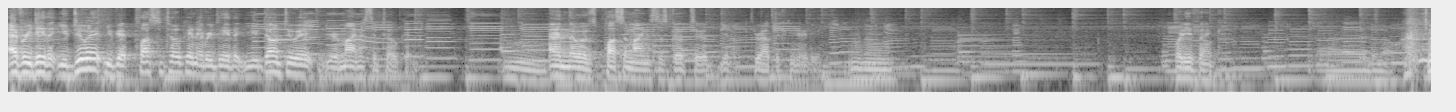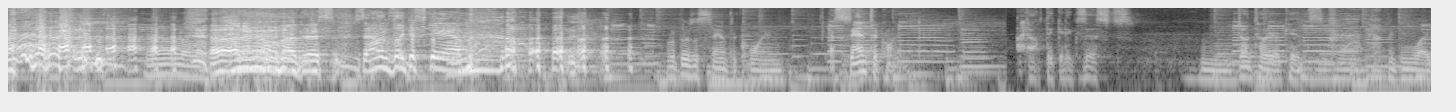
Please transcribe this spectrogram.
every day that you do it, you get plus a token. Every day that you don't do it, you're minus a token. Hmm. And those plus and minuses go to you know throughout the community. Mm-hmm. What do you think? I don't know. I don't know. I don't know about this. Sounds like a scam. What if there's a Santa coin? a Santa coin. I don't think it exists. Don't tell your kids. Yeah, I'm thinking like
